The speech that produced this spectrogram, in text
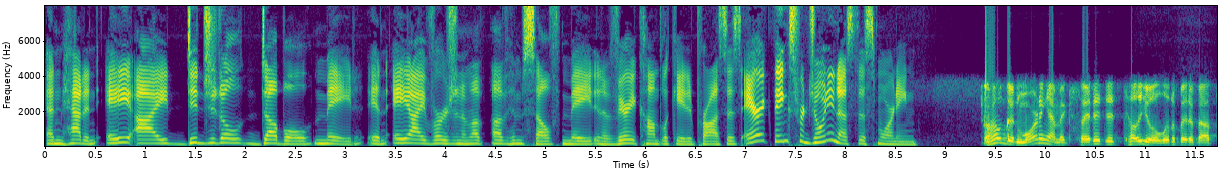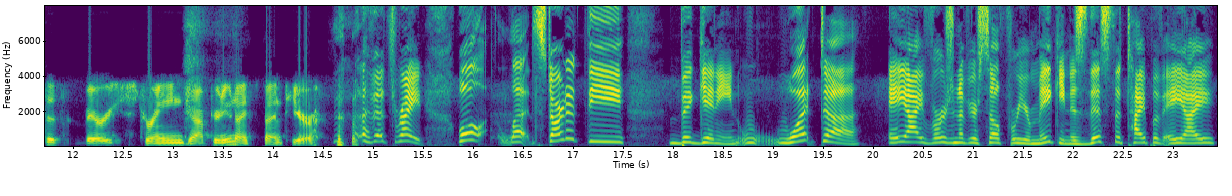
and had an AI digital double made, an AI version of, of himself made in a very complicated process. Erich, thanks for joining us this morning. Oh, good morning. I'm excited to tell you a little bit about this very strange afternoon I spent here. That's right. Well, let's start at the beginning. What uh, AI version of yourself were you making? Is this the type of AI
